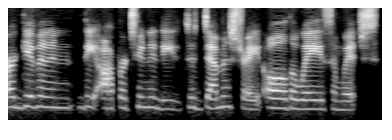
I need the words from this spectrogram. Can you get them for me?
are given the opportunity to demonstrate all the ways in which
